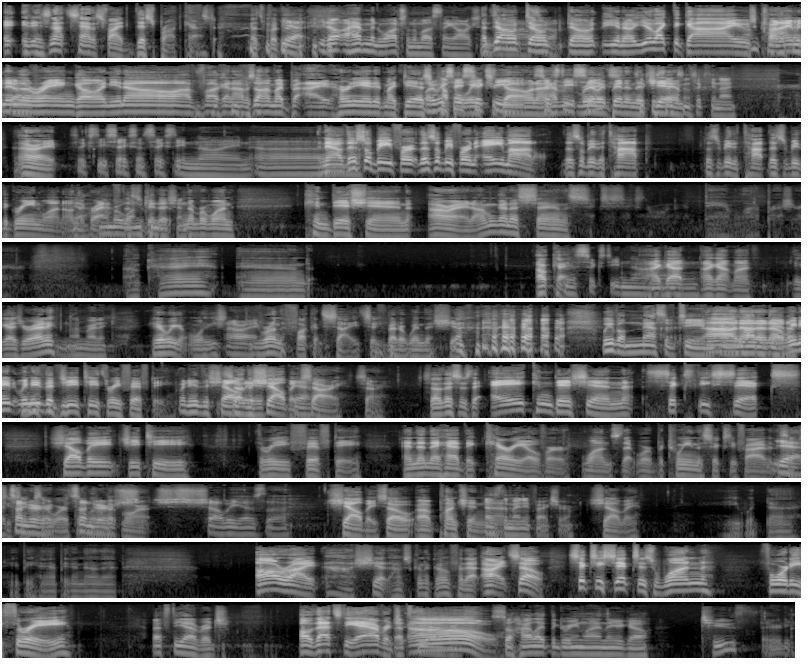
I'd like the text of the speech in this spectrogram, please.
It, it has not satisfied this broadcaster. Let's put that. Yeah, you know, I haven't been watching the Mustang auctions. in a Don't, while, don't, so- don't. You know, you're like the guy who's I'm climbing think into the ring, going, you know, I'm fucking. I was on my, I herniated my disc a we couple say, weeks 60 ago, and I haven't really been in the 66 gym. and 69. All right, 66 and 69. Uh, now this will be for this will be for an A model. This will be the top. This will be the top. This will be the green one on Yeah, the graph. number This one will be the condition. number one condition. All right, I'm gonna say on the 66. Number one. Damn, a lot of pressure here. Okay, and okay, the 69. I got I got mine. You guys, you ready? I'm ready. Here we go. Well, you, All right. you run the fucking site, so you better win this shit. We have a massive uh, team. Oh and a no lot no of no! data. We need we need the GT 350. We need the Shelby. So the Shelby. Yeah. Sorry, sorry. So this is the A condition 66 Shelby GT 350. And then they had the carryover ones that were between the 65 and the Yeah, 66. it's under, They're worth it's a under little bit more. Sh- Shelby as the. Shelby. So uh, punch in as uh, the manufacturer. Shelby. He would. Uh, he'd be happy to know that. All right. Ah, shit. I was going to go for that. All right. So 66 is one forty-three. That's the average. Oh, that's the average. That's the oh, average. So highlight the green line. There you go. 233.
